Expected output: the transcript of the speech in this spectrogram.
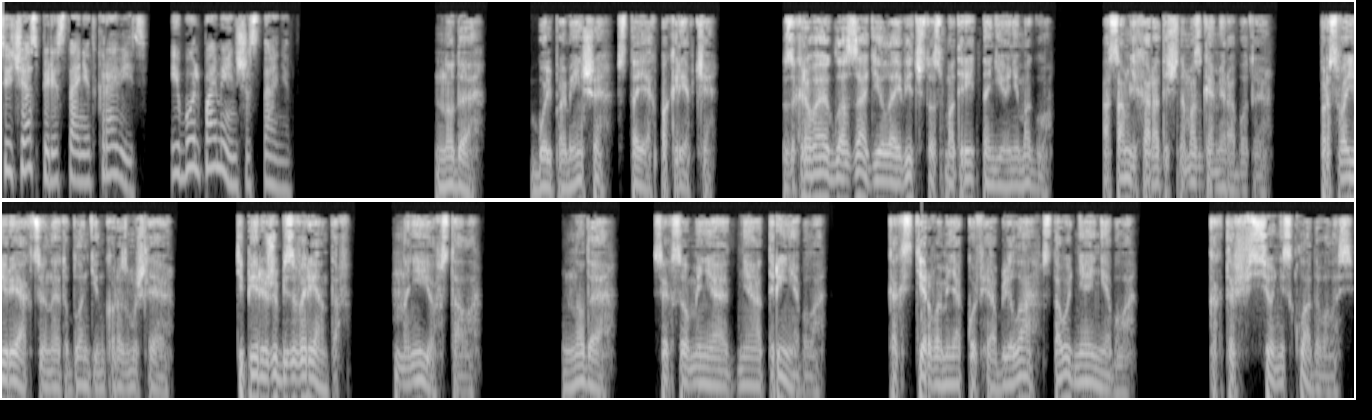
Сейчас перестанет кровить, и боль поменьше станет. Ну да, боль поменьше, стояк покрепче. Закрываю глаза, делая вид, что смотреть на нее не могу. А сам лихорадочно мозгами работаю. Про свою реакцию на эту блондинку размышляю. Теперь уже без вариантов. На нее встала. Ну да, секса у меня дня три не было. Как стерва меня кофе облила, с того дня и не было. Как-то все не складывалось.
